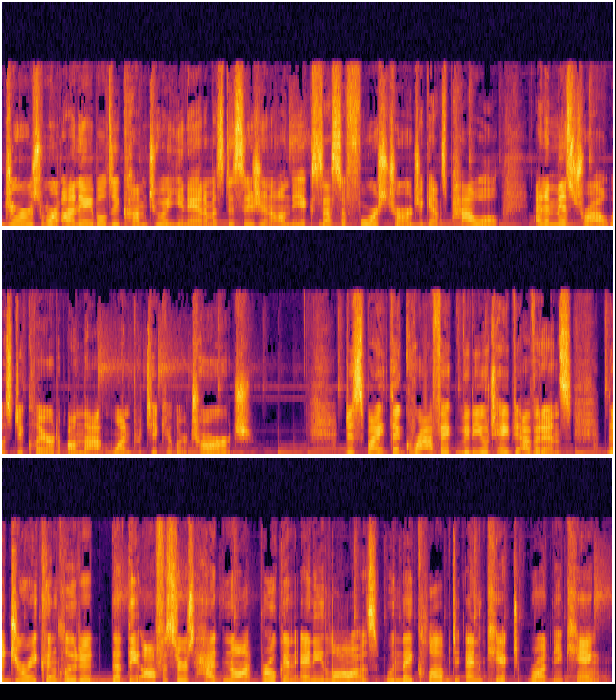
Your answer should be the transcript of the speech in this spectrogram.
Jurors were unable to come to a unanimous decision on the excessive force charge against Powell, and a mistrial was declared on that one particular charge. Despite the graphic videotaped evidence, the jury concluded that the officers had not broken any laws when they clubbed and kicked Rodney King.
